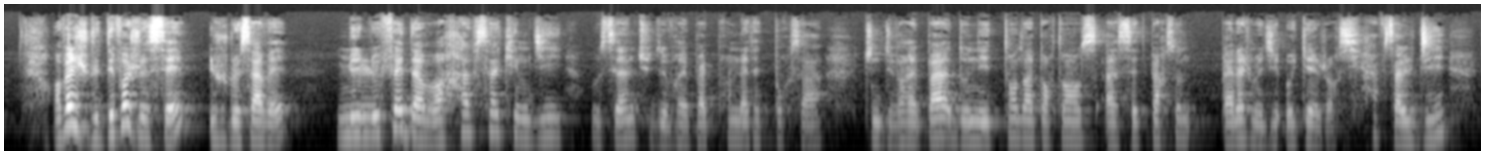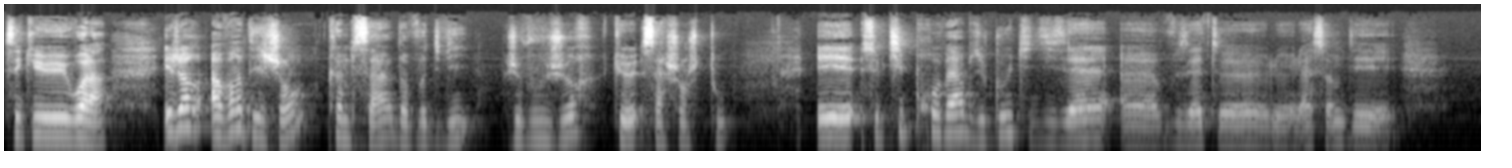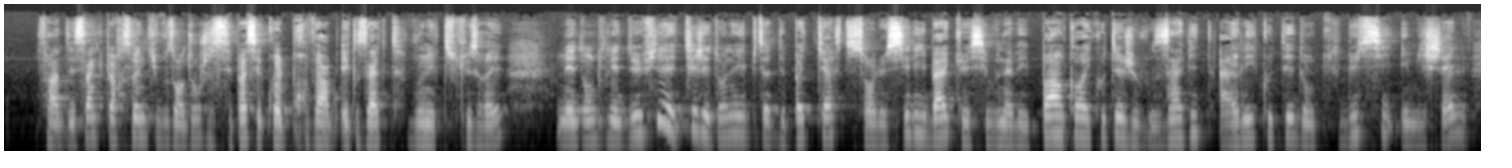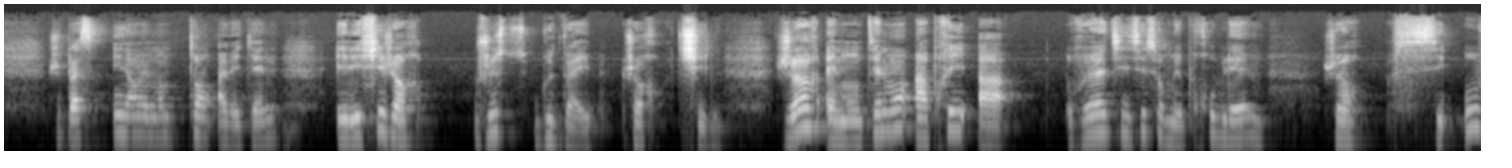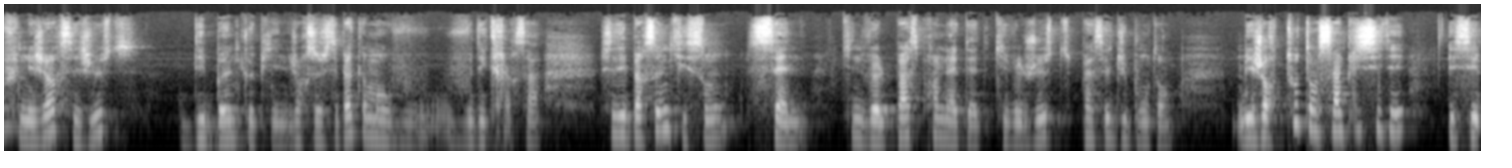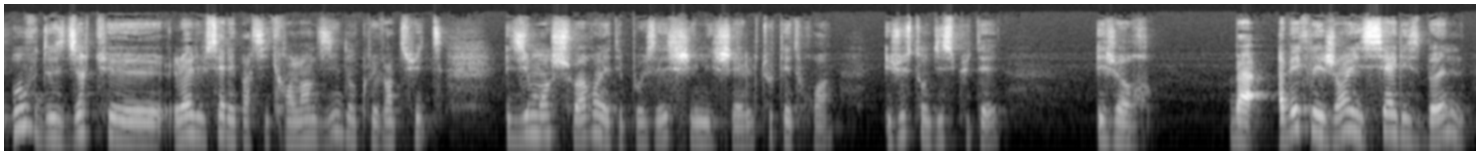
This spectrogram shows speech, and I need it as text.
En fait, des fois, je le sais, je le savais, mais le fait d'avoir Hafsa qui me dit, Océane, tu devrais pas te prendre la tête pour ça, tu ne devrais pas donner tant d'importance à cette personne, bah là, je me dis, ok, genre, si Hafsa le dit, c'est que voilà. Et genre, avoir des gens comme ça dans votre vie, je vous jure que ça change tout. Et ce petit proverbe, du coup, qui disait euh, Vous êtes euh, la somme des. Enfin, des cinq personnes qui vous entourent, je ne sais pas c'est quoi le proverbe exact, vous m'excuserez. Mais donc, les deux filles avec qui j'ai tourné l'épisode de podcast sur le célibat, que si vous n'avez pas encore écouté, je vous invite à aller écouter, donc Lucie et Michel. Je passe énormément de temps avec elles. Et les filles, genre, juste good vibe, genre chill. Genre, elles m'ont tellement appris à relativiser sur mes problèmes. Genre, c'est ouf, mais genre, c'est juste des bonnes copines. Genre, je sais pas comment vous, vous décrire ça. C'est des personnes qui sont saines, qui ne veulent pas se prendre la tête, qui veulent juste passer du bon temps. Mais genre, tout en simplicité. Et c'est ouf de se dire que là, Lucie, elle est partie quand lundi, donc le 28. Et dimanche soir, on était posés chez Michel, toutes les trois. Et juste, on discutait. Et genre, bah, avec les gens ici à Lisbonne,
